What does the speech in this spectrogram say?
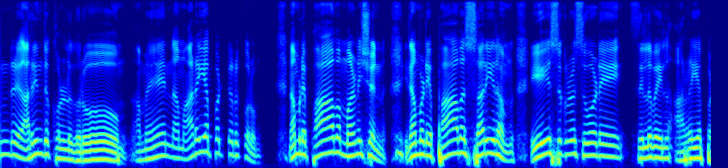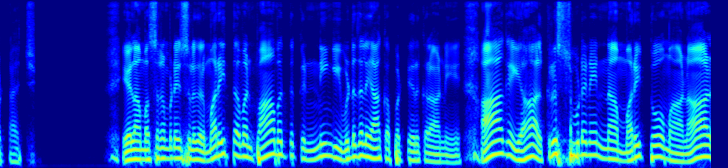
என்று அறிந்து கொள்ளுகிறோம். அமே நாம் அறையப்பட்டிருக்கிறோம். நம்முடைய பாவ மனுஷன் நம்முடைய பாவ சரீரம் இயேசு கிறிஸ்துவோட சிலுவையில் அறையப்பட்டாச்சு. ஏழாம் வசனப்படி சொல்லுகிற மறித்தவன் பாவத்துக்கு நீங்கி விடுதலை ஆக்கப்பட்டிருக்கிறானே ஆகையால் கிறிஸ்துவுடனே நாம் மறித்தோமானால்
